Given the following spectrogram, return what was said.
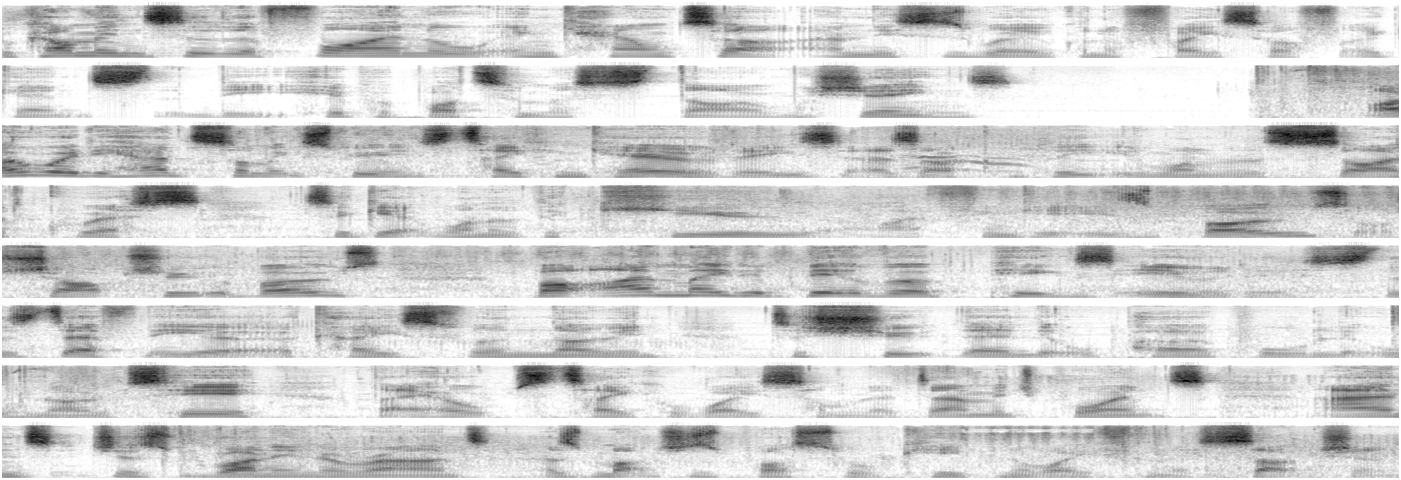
We'll come into the final encounter and this is where we're going to face off against the hippopotamus style machines. I already had some experience taking care of these as I completed one of the side quests to get one of the Q, I think it is bows or sharpshooter bows, but I made a bit of a pig's ear of this. There's definitely a, case for knowing to shoot their little purple little nodes here. That helps take away some of their damage points and just running around as much as possible keeping away from their suction.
